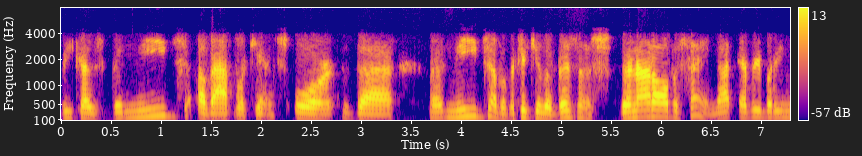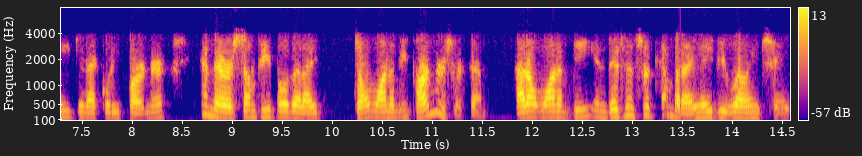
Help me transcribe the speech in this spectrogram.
because the needs of applicants or the uh, needs of a particular business, they're not all the same. Not everybody needs an equity partner, and there are some people that I don't want to be partners with them. I don't want to be in business with them, but I may be willing to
